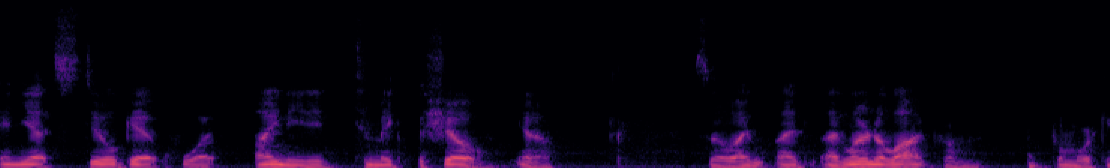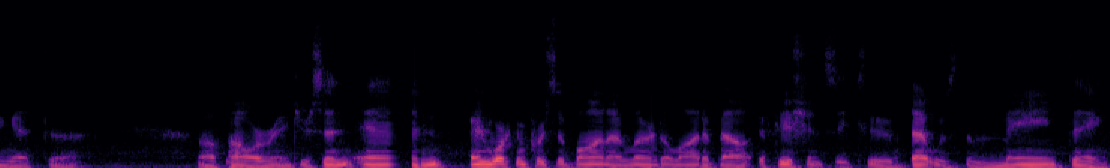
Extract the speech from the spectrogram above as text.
and yet still get what I needed to make the show. You know, so I I, I learned a lot from from working at. Uh, uh, Power Rangers and, and and working for Saban, I learned a lot about efficiency too. That was the main thing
